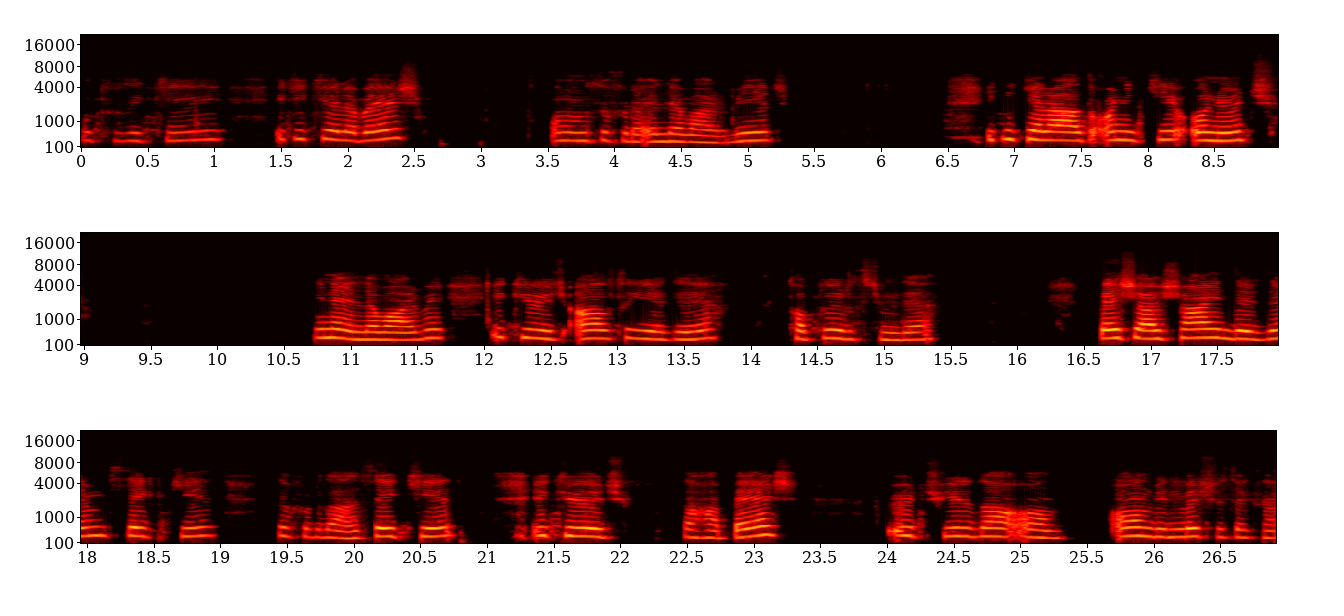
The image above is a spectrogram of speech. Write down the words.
32. 2 kere 5, onun sıfırı elde var 1. 2 kere 6, 12, 13. Yine elde var 1. 2, 3, 6, 7. Topluyoruz şimdi. 5 aşağı indirdim. 8. Sıfırdan 8. 2, 3 daha 5. 3, 7 daha 10. 10.580.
